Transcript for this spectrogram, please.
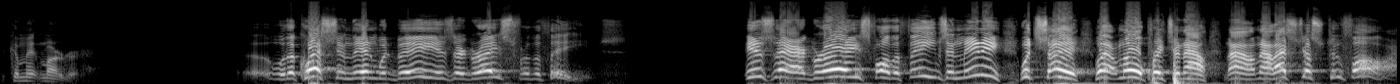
to commit murder. Well, the question then would be is there grace for the thieves? Is there grace for the thieves? And many would say, well, no, preacher, now, now, now, that's just too far.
